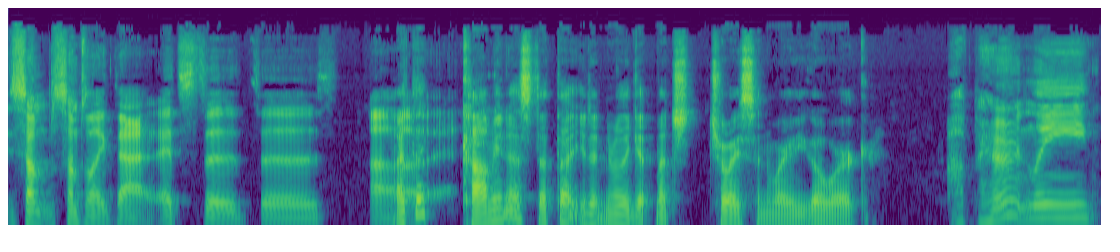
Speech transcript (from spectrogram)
some something like that. It's the the. Uh, I think communist. I thought you didn't really get much choice in where you go work. apparently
